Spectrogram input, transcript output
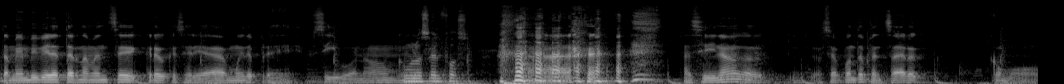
también vivir eternamente creo que sería muy depresivo, ¿no? como los elfos. Así, ¿no? O sea, ponte a pensar como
